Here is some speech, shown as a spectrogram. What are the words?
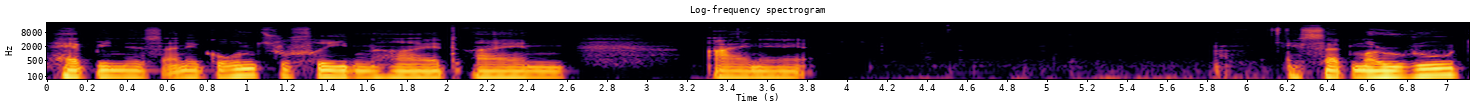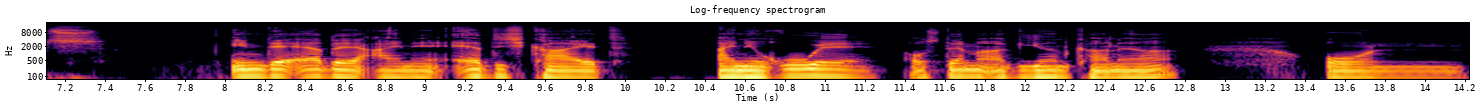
Happiness, eine Grundzufriedenheit, ein, eine, ich sag mal, Roots in der Erde, eine Erdigkeit, eine Ruhe, aus der man agieren kann, ja. Und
